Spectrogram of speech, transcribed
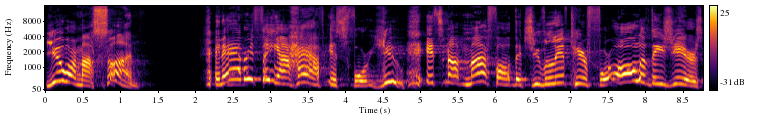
You are my son. And everything I have is for you. It's not my fault that you've lived here for all of these years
